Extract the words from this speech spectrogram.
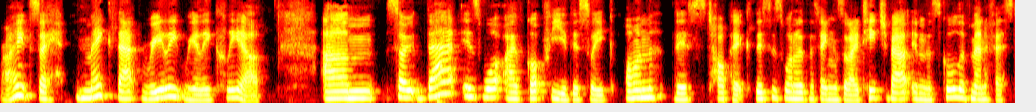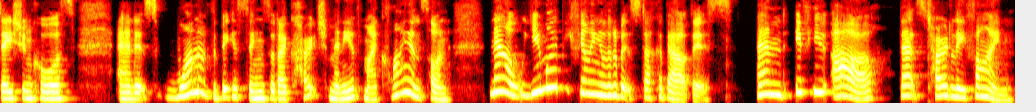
Right. So make that really, really clear. Um, so that is what I've got for you this week on this topic. This is one of the things that I teach about in the School of Manifestation course. And it's one of the biggest things that I coach many of my clients on. Now, you might be feeling a little bit stuck about this. And if you are, that's totally fine.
